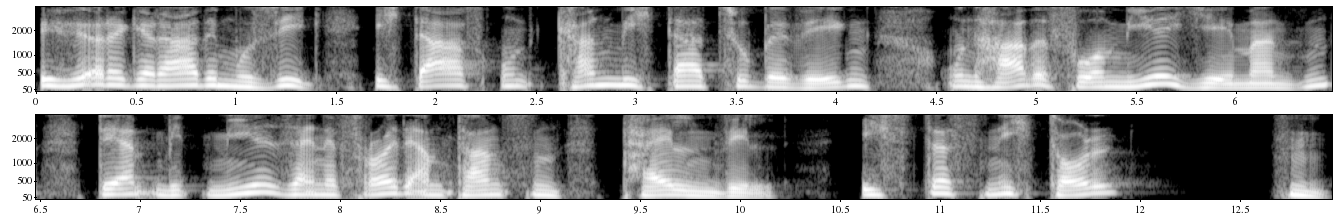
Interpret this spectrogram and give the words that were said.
Ich höre gerade Musik. Ich darf und kann mich dazu bewegen und habe vor mir jemanden, der mit mir seine Freude am Tanzen teilen will. Ist das nicht toll? Hm.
